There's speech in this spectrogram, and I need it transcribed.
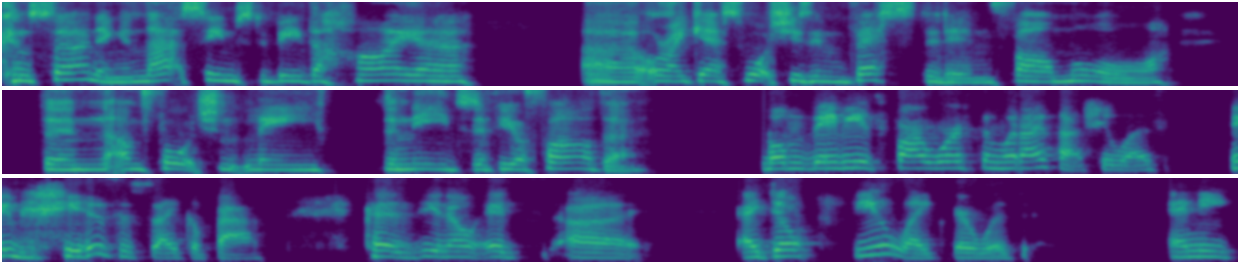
concerning. And that seems to be the higher, uh, or I guess what she's invested in far more than unfortunately the needs of your father. Well, maybe it's far worse than what I thought she was. Maybe she is a psychopath because, you know, it's, uh, I don't feel like there was any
